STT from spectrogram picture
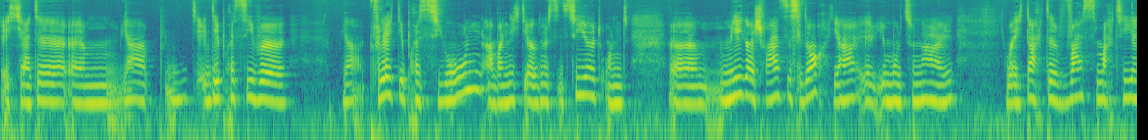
Ich hatte ähm, ja, depressive, ja, vielleicht Depression, aber nicht diagnostiziert und ähm, mega schwarzes Loch, ja, emotional weil ich dachte, was macht hier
